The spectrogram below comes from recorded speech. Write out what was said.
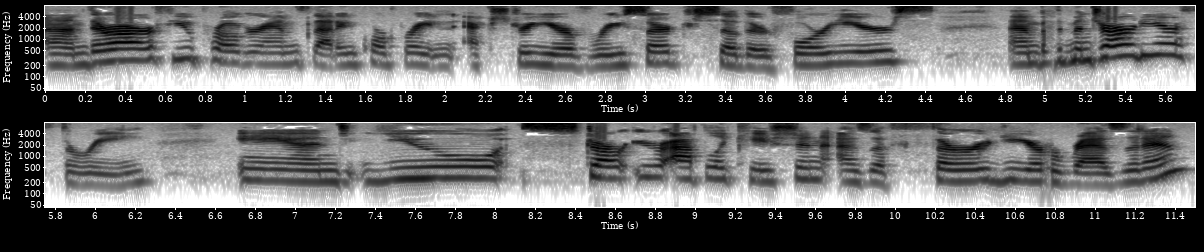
Um, there are a few programs that incorporate an extra year of research, so they're four years, um, but the majority are three. And you start your application as a third year resident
